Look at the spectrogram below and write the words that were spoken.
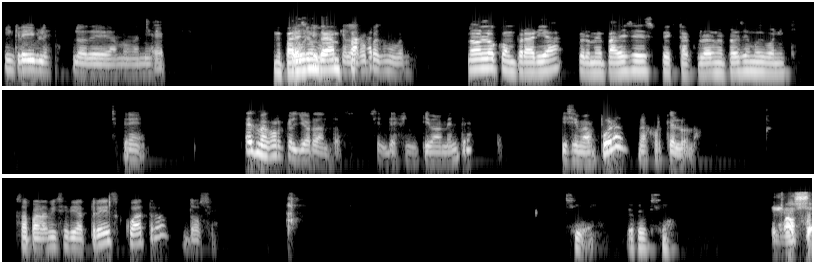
Increíble lo de Amamanier. Eh, Me parece Lo un último, gran la ropa es muy buena. no lo compraría, pero me parece espectacular, me parece muy bonito. Sí. Es mejor que el Jordan 2, sí, definitivamente. Y si me apura, mejor que el 1. O sea, para mí sería 3, 4, 12. Sí, yo creo que sí. No sé,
